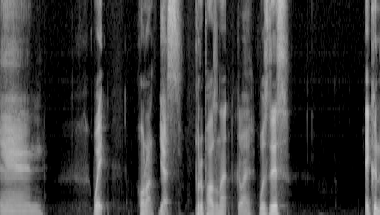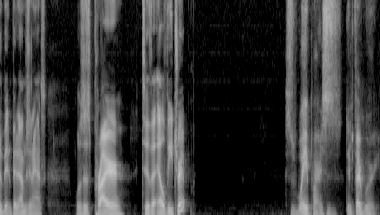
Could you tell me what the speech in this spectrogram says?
And Wait. Hold on. yes, Put a pause on that. go ahead. Was this? It couldn't have been, but I'm just gonna ask. Was this prior to the LV trip? This is way prior. This is in February.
